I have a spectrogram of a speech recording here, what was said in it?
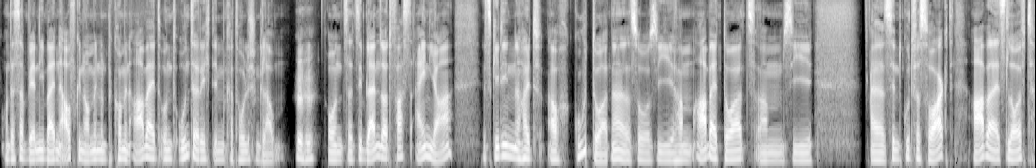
Und deshalb werden die beiden aufgenommen und bekommen Arbeit und Unterricht im katholischen Glauben. Mhm. Und sie bleiben dort fast ein Jahr. Es geht ihnen halt auch gut dort. Ne? Also sie haben Arbeit dort, ähm, sie äh, sind gut versorgt, aber es läuft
